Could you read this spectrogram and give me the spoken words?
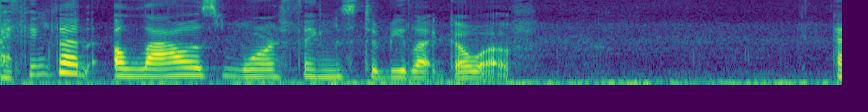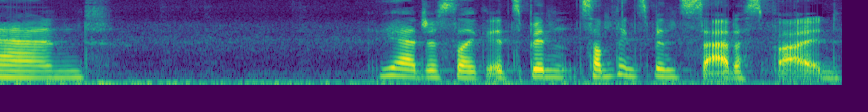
I think that allows more things to be let go of. And yeah, just like it's been something's been satisfied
